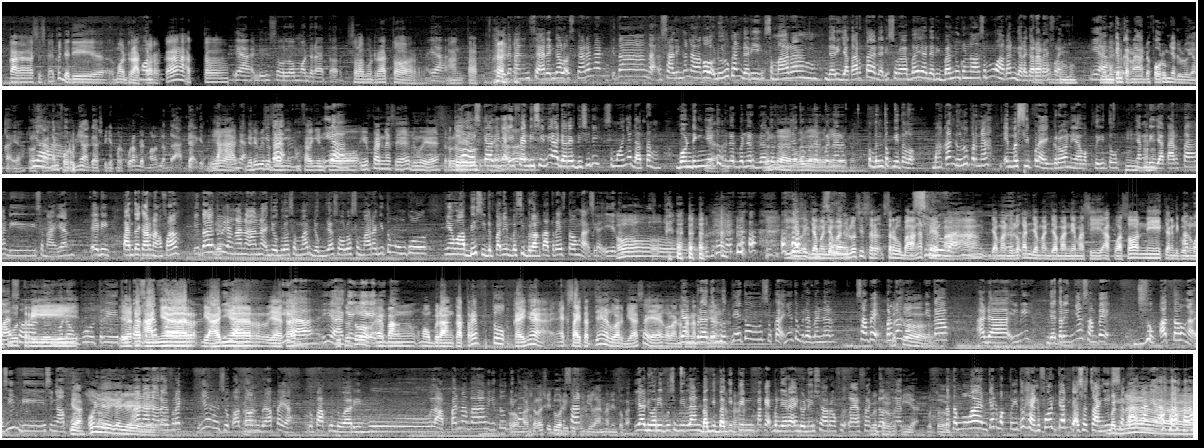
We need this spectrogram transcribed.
kakak Siska itu jadi moderator Mod- kah atau Ya di solo moderator. solo moderator? Ya. Mantap. Nah, kita kan sharing kalau sekarang kan kita nggak saling kenal. Kalau dulu kan dari Semarang, dari Jakarta, dari Surabaya, dari Bandung kenal semua kan gara-gara refleks. Mhm. Iya. Ya mungkin karena ada forumnya dulu ya kak ya. Kalau Iya. sekarang kan forumnya agak sedikit berkurang dan malah nggak ada gitu. Nggak Iya, ada. jadi bisa Kita- saling saling info iya. event Nes ya dulu ya. Seru Betul. Ya, ya. sekalinya event di sini ada ref di sini, semuanya datang. Bondingnya Ya. itu benar-benar brotherhoodnya itu benar-benar benar, benar. kebentuk gitu loh. Bahkan dulu pernah embassy playground ya waktu itu, Hmm, yang di Jakarta di Senayan, eh di Pantai Karnaval. Kita itu Ya. yang anak-anak Joglo Semar, Jogja, Solo, Semarang itu ngumpul nyewa bis di depan embassy berangkat ref tau nggak sih? Kayak gitu. Oh. iya sih zaman-zaman dulu sih seru, seru banget Seru emang. banget. Zaman dulu kan zaman-zamannya masih Aquasonic yang di Gunung Aquasonic, Putri. Gunung Putri, Iya kan Seven. Anyer, di Anyer Iya, ya kan. iya, iya, Itu kayak- tuh kayak gitu. emang mau berangkat ref tuh kayaknya excitednya luar biasa ya kalau dan anak-anak yang- brotherhoodnya itu sukanya itu benar-benar sampai pernah Betul. kan kita ada ini gatheringnya sampai Zoom out tau nggak sih di Singapura Ya. Oh iya iya iya. iya, anak-anak iya. refleks ya Zoom out tahun berapa ya lupa aku 2008 apa itu Kalau kita nggak salah sih 2009an itu kak. ya 2009 bagi-bagi pin pakai bendera Indonesia refleks.net Betul, Iya betul. ketemuan kan waktu itu handphone kan nggak secanggih Bener. sekarang ya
